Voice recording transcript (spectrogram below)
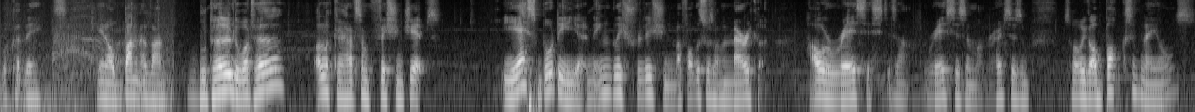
Look at this. You know, banter van. Bottled water. Oh, look, I have some fish and chips. Yes, buddy, an English tradition. I thought this was America. How racist is that? Racism, man, racism. So we got a box of nails.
